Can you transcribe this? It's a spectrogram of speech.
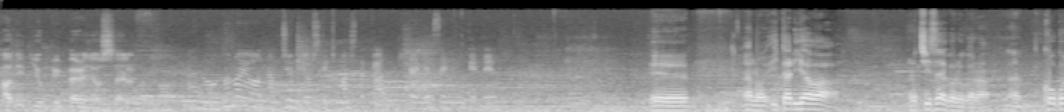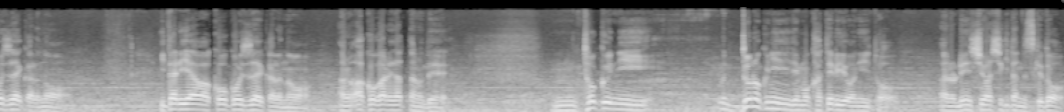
How did you prepare yourself? 準備をしてきましたか、イタリア戦に向けて。えーあのイタリアはあの小さい頃から高校時代からのイタリアは高校時代からのあの憧れだったので、うん、特にどの国にでも勝てるようにとあの練習はしてきたんですけど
